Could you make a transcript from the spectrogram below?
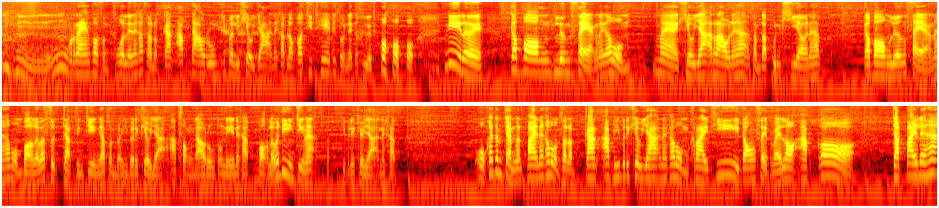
อื้อหือแรงพอสมควรเลยนะครับสำหรับการอัพดาวรุงฮิบาริเคียวยานะครับแล้วก็ที่เท่ที่สุดเนี่ยก็คือโอ้โหนี่เลยกระบองเรืองแสงนะครับผมแหมเคียวยะเรานะฮะสำหรับคุณเคียวนะครับ กระบองเรืองแสงนะครับ ผมบอกเลยว่าสุดจัดจริงๆครับสำหรับฮิบาริเคียวยะอัพสองดาวรุงตรงนี้นะครับบอกเลยว่าดีจริงๆนะฮิบาริเคียวยะนะครับ โอ้ก็จำแจมกันไปนะครับผมสำหรับการอัพฮิบริเคียวยะนะครับผมใครที่ดองเสร็จไว้รออัพก็จัดไปเลยฮะ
